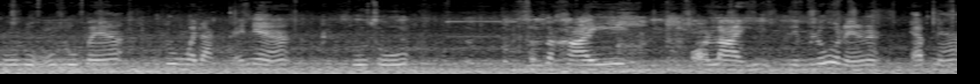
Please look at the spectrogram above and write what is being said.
รู้รู้รู้ไหมฮะดูมาดักไอเนี่ยยูทูบสับสไครออนไลน์หรือไม่รู้ไหนนะแอปเนี้ย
